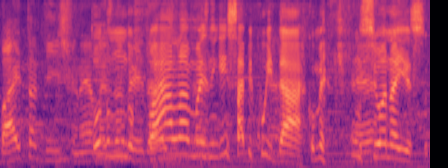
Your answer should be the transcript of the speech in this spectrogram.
baita bicho, né? Todo mas, mundo verdade, fala, mas ninguém sabe cuidar. É. Como é que funciona é. isso?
